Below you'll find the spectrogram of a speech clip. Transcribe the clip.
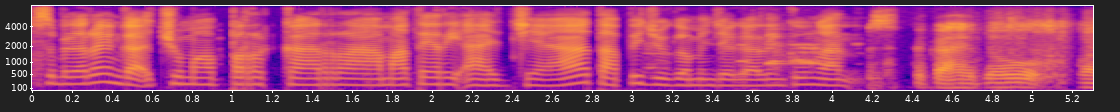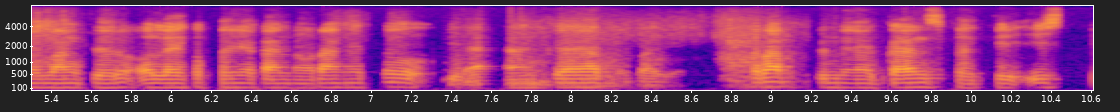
sebenarnya nggak cuma perkara materi aja, tapi juga menjaga lingkungan. Sedekah itu memang oleh kebanyakan orang itu dianggap apa ya, kerap digunakan sebagai istilah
